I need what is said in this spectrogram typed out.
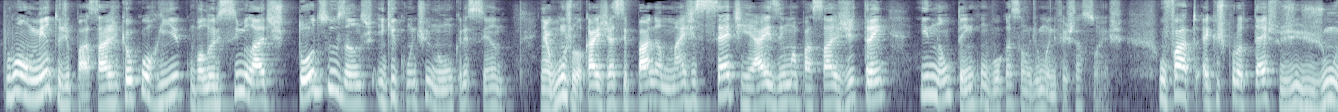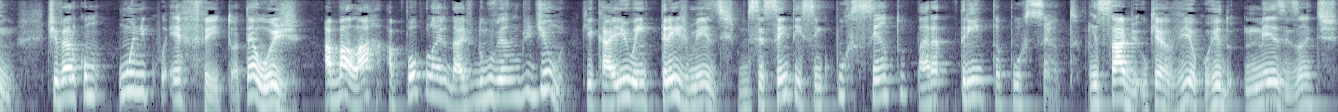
por um aumento de passagem que ocorria com valores similares todos os anos e que continuam crescendo. Em alguns locais já se paga mais de R$ 7,00 em uma passagem de trem e não tem convocação de manifestações. O fato é que os protestos de junho tiveram como único efeito, até hoje, abalar a popularidade do governo de Dilma, que caiu em três meses de 65% para 30%. E sabe o que havia ocorrido meses antes?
